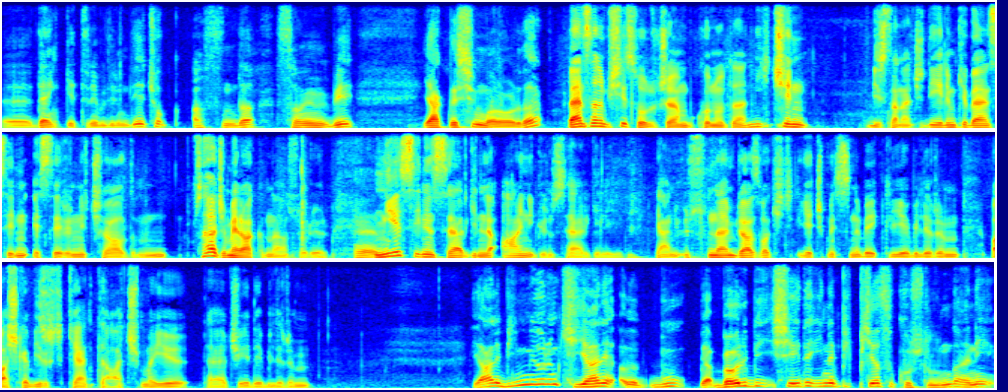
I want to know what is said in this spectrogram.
e, denk getirebilirim diye çok aslında samimi bir yaklaşım var orada. Ben sana bir şey soracağım bu konuda. Niçin bir sanatçı diyelim ki ben senin eserini çaldım. Sadece merakımdan soruyorum. Evet. Niye senin serginle aynı gün sergileyeyim? Yani üstünden biraz vakit geçmesini bekleyebilirim. Başka bir kentte açmayı tercih edebilirim. Yani bilmiyorum ki yani e, bu ya böyle bir şeyde yine bir piyasa koşulunda hani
